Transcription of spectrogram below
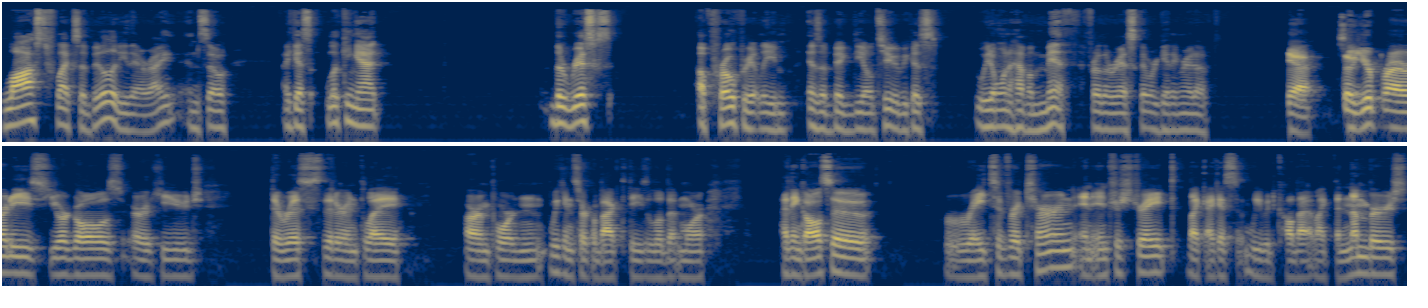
Lost flexibility there, right? And so I guess looking at the risks appropriately is a big deal too because we don't want to have a myth for the risk that we're getting rid of. Yeah. So your priorities, your goals are huge. The risks that are in play are important. We can circle back to these a little bit more. I think also rates of return and interest rate, like I guess we would call that like the numbers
